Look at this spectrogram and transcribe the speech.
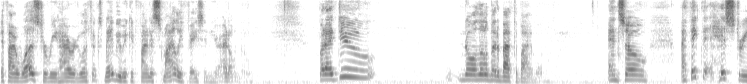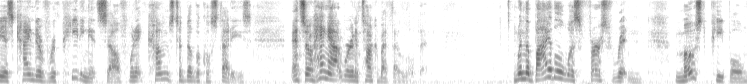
if i was to read hieroglyphics maybe we could find a smiley face in here. I don't know. But i do know a little bit about the bible. And so i think that history is kind of repeating itself when it comes to biblical studies. And so hang out we're going to talk about that a little bit. When the bible was first written most people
